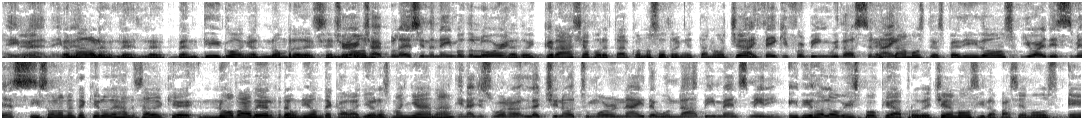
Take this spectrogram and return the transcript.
Amen. Amen. Hermano, les, les- les bendigo en el nombre del Señor. Church, I bless you in the name of the Lord. Le doy gracias por estar con nosotros en esta noche. I thank you for being with us tonight. Estamos despedidos You are dismissed. y solamente quiero dejarles saber que no va a haber reunión de caballeros mañana. And I just want to let you know tomorrow night there will not be men's meeting. Y dijo el obispo que aprovechemos y la pasemos en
